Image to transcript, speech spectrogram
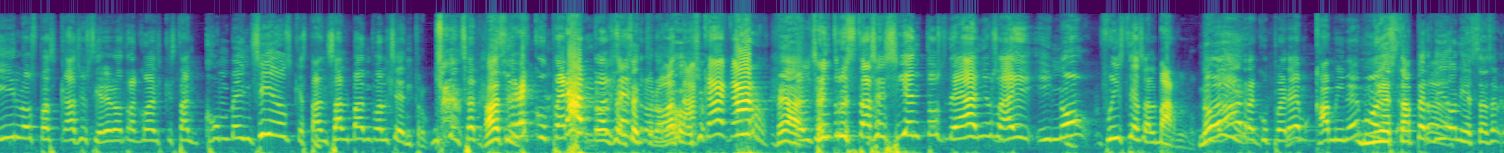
y, y los pascasios tienen otra cosa, es que están convencidos que están salvando al centro. Están Ah, sí. recuperando al No, centro. centro, No, no, vas a cagar. Vea. El centro está hace cientos de años ahí y no fuiste a salvarlo. No, Ah, recuperemos, caminemos. Ni está perdido, Ah. ni está... sal-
